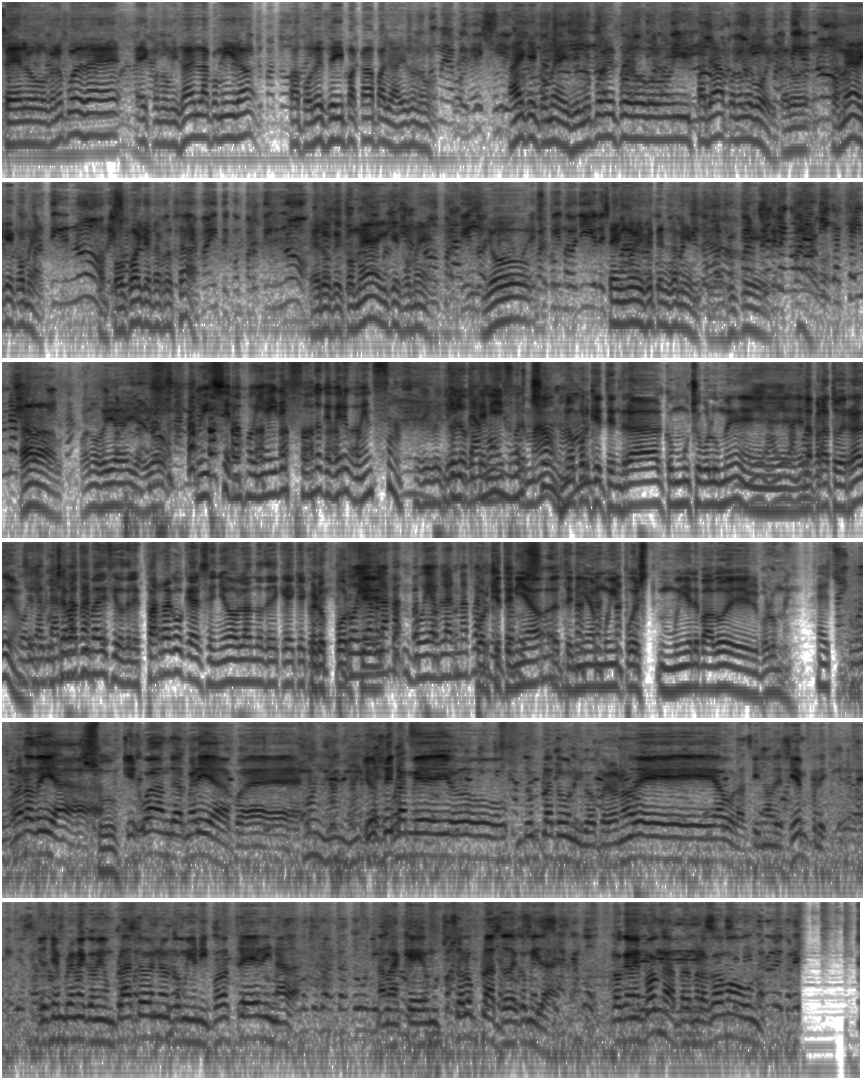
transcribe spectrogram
Pero lo que no puede ser es economizar en la comida para poderse ir para acá, para allá. Eso no. Hay que comer. Si no puedo, ir para allá, pues no me voy. Pero comer hay que comer. Tampoco hay que derrochar. Pero que comer hay que comer. Yo tengo ese pensamiento. Así que... Nada, buenos días y adiós. Uy, se nos oye ahí de fondo, qué vergüenza. yo lo que tenía informado. ¿no? porque tendrá con mucho volumen el aparato de radio. Se escuchaba a ti me decir lo del espárrago que el señor hablando de que hay que comer. Pero porque, voy, a hablar, voy a hablar más bajito, Porque tenía, tenía muy, pues, muy elevado el volumen. Buenos días, y Juan de Armería, pues yo soy también yo de un plato único, pero no de ahora, sino de siempre. Yo siempre me he comido un plato, y no he comido ni postre ni nada, nada más que solo un plato de comida. Lo que me ponga, pero me lo como uno.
